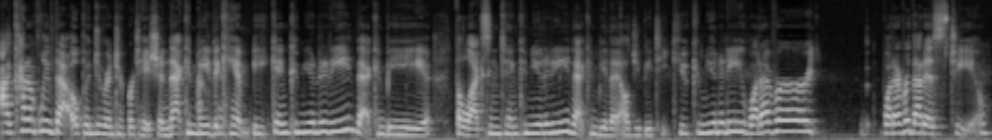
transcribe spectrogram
I kind of leave that open to interpretation. That can be the Camp Beacon community. That can be the Lexington community. That can be the LGBTQ community. Whatever, whatever that is to you.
